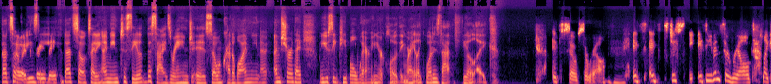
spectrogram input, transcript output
That's so, So crazy. That's so exciting. I mean, to see the size range is so incredible. I mean, I, I'm sure that when you see people wearing your clothing, right? Like, what does that feel like? It's so surreal. Mhm. it's it's just it's even surreal to, like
